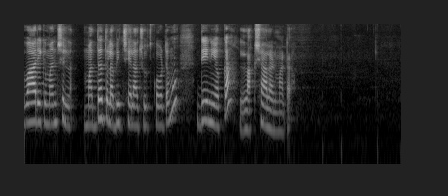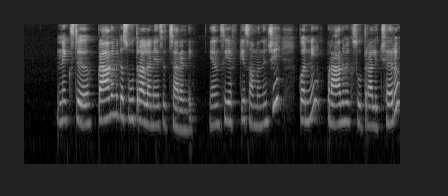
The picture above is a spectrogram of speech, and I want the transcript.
వారికి మంచి మద్దతు లభించేలా చూసుకోవటము దీని యొక్క లక్ష్యాలన్నమాట. నెక్స్ట్ ప్రాథమిక సూత్రాలు అనేసి ఇచ్చారండి. ఎన్సిఎఫ్కి సంబంధించి కొన్ని ప్రాథమిక సూత్రాలు ఇచ్చారు.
